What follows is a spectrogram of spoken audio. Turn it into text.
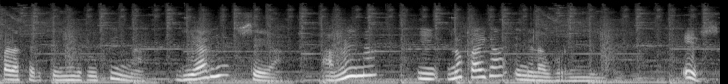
para hacer que mi rutina diaria sea amena y no caiga en el aburrimiento es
